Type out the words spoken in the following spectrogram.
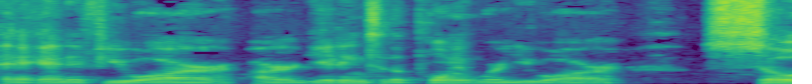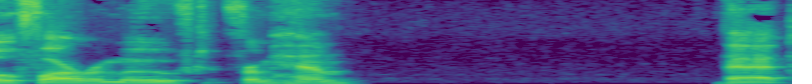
And if you are are getting to the point where you are so far removed from him that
